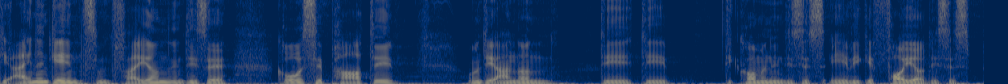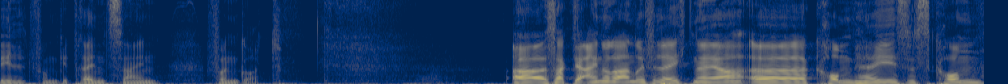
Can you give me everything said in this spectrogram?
Die einen gehen zum Feiern in diese große Party und die anderen, die, die, die kommen in dieses ewige Feuer, dieses Bild vom Getrenntsein von Gott. Äh, sagt der ein oder andere vielleicht, naja, äh, komm Herr Jesus, komm,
